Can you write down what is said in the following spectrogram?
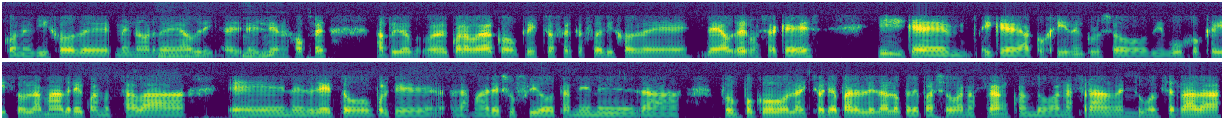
con el hijo de menor de Audrey, uh Hoffer, ha podido colaborar con Christopher, que fue el hijo de, de Audrey, o sea que es y que, y que ha cogido incluso dibujos que hizo la madre cuando estaba en el gueto, porque la madre sufrió también eh, la, fue un poco la historia paralela a lo que le pasó a Ana Frank. Cuando Ana Frank mm. estuvo encerrada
